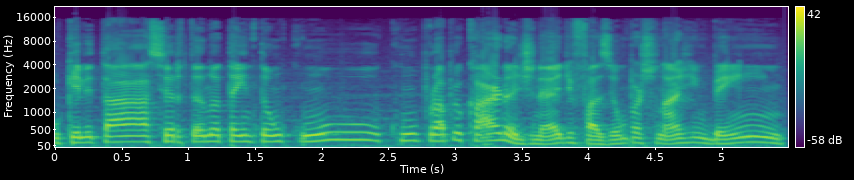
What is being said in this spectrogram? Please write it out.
o que ele tá acertando até então com o, com o próprio Carnage, né? De fazer um personagem bem.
